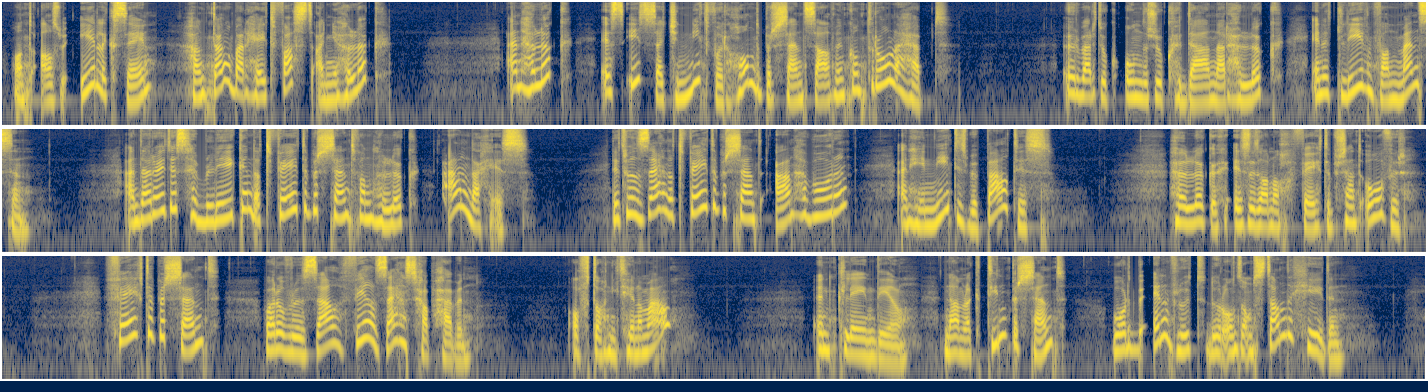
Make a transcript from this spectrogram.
Want als we eerlijk zijn, hangt dankbaarheid vast aan je geluk. En geluk is iets dat je niet voor 100% zelf in controle hebt. Er werd ook onderzoek gedaan naar geluk in het leven van mensen. En daaruit is gebleken dat 50% van geluk aandacht is. Dit wil zeggen dat 50% aangeboren en genetisch bepaald is. Gelukkig is er dan nog 50% over. 50% waarover we zelf veel zeggenschap hebben. Of toch niet helemaal? Een klein deel, namelijk 10%, wordt beïnvloed door onze omstandigheden.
